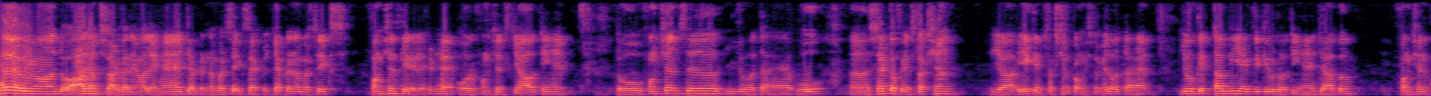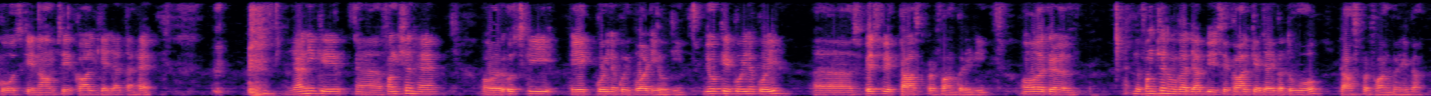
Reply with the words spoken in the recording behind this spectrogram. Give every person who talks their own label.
Speaker 1: Hello everyone तो आज हम स्टार्ट करने वाले हैं chapter number six chapter number six functions के रिलेटेड है और फ़ंक्शंस क्या होते हैं? तो फ़ंक्शंस जो होता है वो सेट ऑफ़ इंस्ट्रक्शन या एक इंस्ट्रक्शन का मुश्तमिल होता है, जो कि तब ही एग्जीक्यूट होती हैं जब फ़ंक्शन को उसके नाम से कॉल किया जाता है। यानी कि फ़ंक्शन है और उसकी एक कोई ना कोई बॉडी होगी, जो कि कोई ना कोई स्पेसिफिक टास्क परफॉर्म करेगी। और जो फ़ंक्शन होगा जब भी इसे कॉल किया जाएगा तो वो टास्क परफॉर्म करेगा।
